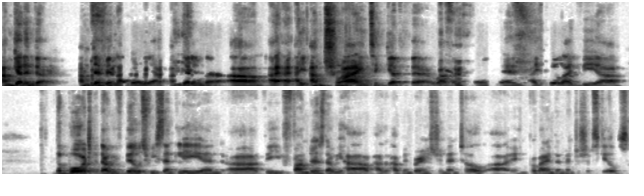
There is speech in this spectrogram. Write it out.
I'm getting there. I'm definitely not there yet. I'm getting there. Um, I, I, I'm trying to get there rather, and, and I feel like the uh, the board that we've built recently and uh, the funders that we have have, have been very instrumental uh, in providing the mentorship skills.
